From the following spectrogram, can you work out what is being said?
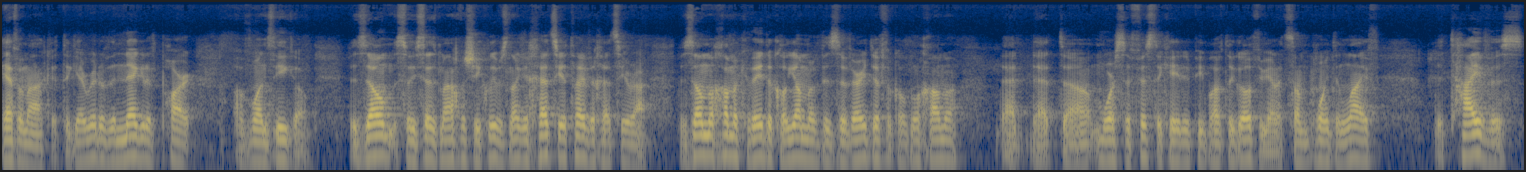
half a makkah to get rid of the negative part of one's ego. So he says, This is a very difficult milchama that that uh, more sophisticated people have to go through, and at some point in life, the taivas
